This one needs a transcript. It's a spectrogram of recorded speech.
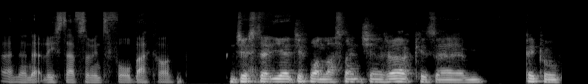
and then at least have something to fall back on. Just uh, yeah, just one last mention as well because um, people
